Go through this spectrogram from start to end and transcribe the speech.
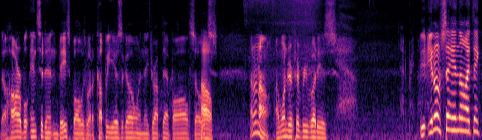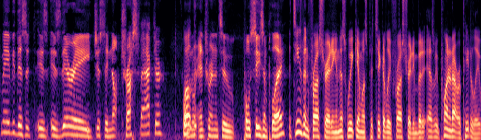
the horrible incident in baseball was what a couple years ago when they dropped that ball. So Oh. it's, I don't know. I wonder if everybody is. You you know what I'm saying? Though I think maybe there's a is is there a just a not trust factor Well, when we're the- entering into postseason play? The team's been frustrating, and this weekend was particularly frustrating. But as we pointed out repeatedly,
